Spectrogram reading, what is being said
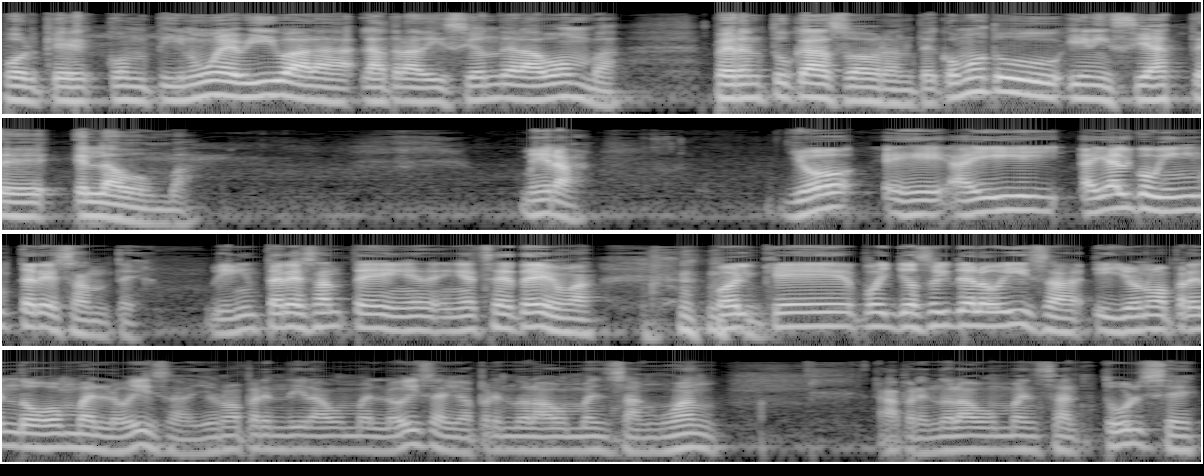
porque continúe viva la, la tradición de la bomba. Pero en tu caso, Abrante, ¿cómo tú iniciaste en la bomba? Mira, yo, eh, hay, hay algo bien interesante, bien interesante en, en ese tema, porque pues yo soy de Loíza y yo no aprendo bomba en Loíza, yo no aprendí la bomba en Loíza, yo aprendo la bomba en San Juan aprendo la bomba en Santurce,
